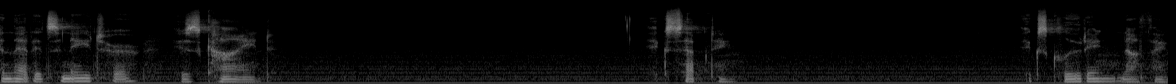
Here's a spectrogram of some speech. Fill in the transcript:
And that its nature is kind, accepting, excluding nothing.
